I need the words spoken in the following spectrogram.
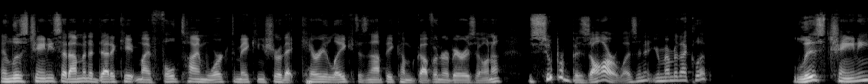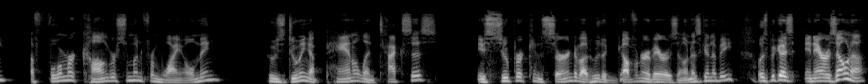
And Liz Cheney said, I'm going to dedicate my full time work to making sure that Kari Lake does not become governor of Arizona. It was super bizarre, wasn't it? You remember that clip? Liz Cheney, a former congresswoman from Wyoming, who's doing a panel in Texas is super concerned about who the governor of Arizona is going to be was because in Arizona,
